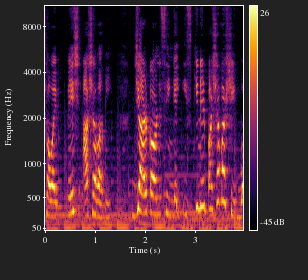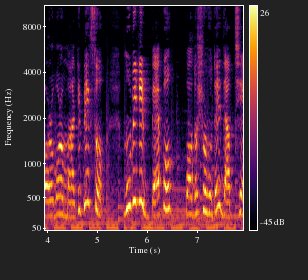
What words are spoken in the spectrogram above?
সবাই বেশ আশাবাদী। যার কারণে সিঙ্গেল স্ক্রিনের পাশাপাশি বড় বড় মাল্টিপ্লেক্সও মুভিটির ব্যাপক প্রদর্শন হতে যাচ্ছে।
